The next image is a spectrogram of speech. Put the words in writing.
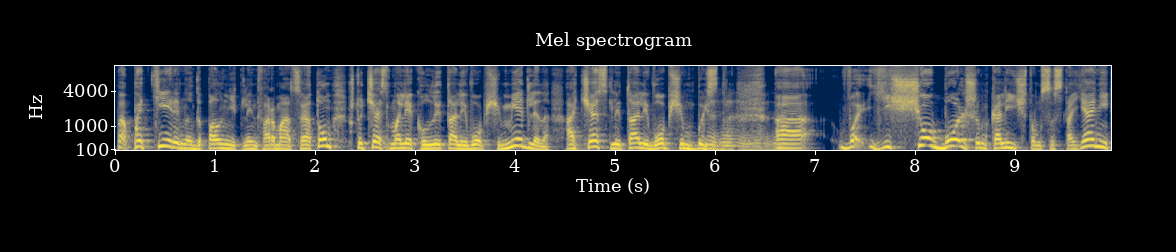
потеряна дополнительная информация о том, том, что часть молекул летали в общем медленно, а часть летали в общем быстро. А в еще большим количеством состояний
